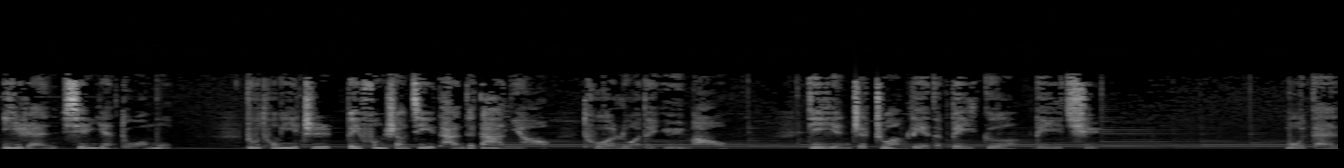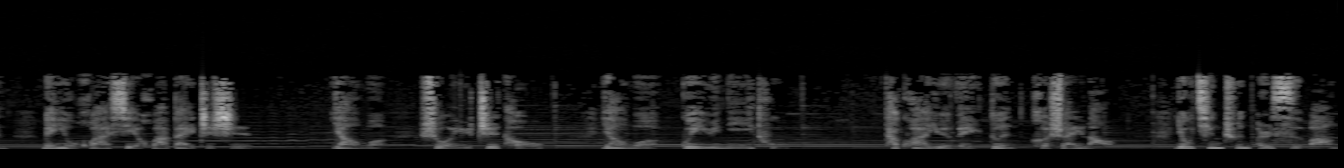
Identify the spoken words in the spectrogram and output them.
依然鲜艳夺目，如同一只被奉上祭坛的大鸟。脱落的羽毛，低吟着壮烈的悲歌离去。牡丹没有花谢花败之时，要么硕于枝头，要么归于泥土。它跨越萎顿和衰老，由青春而死亡，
